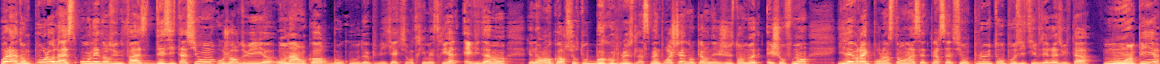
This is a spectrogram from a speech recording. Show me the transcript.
Voilà, donc pour le reste, on est dans une phase d'hésitation. Aujourd'hui, euh, on a encore beaucoup de publications trimestrielles. Évidemment, il y en aura encore surtout beaucoup plus la semaine prochaine. Donc là, on est juste en mode échauffement. Il est vrai que pour l'instant, on a cette perception plutôt positive des résultats moins pire.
